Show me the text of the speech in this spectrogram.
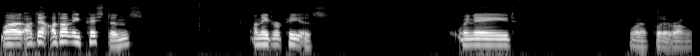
Well, I don't. I don't need pistons. I need repeaters. We need. Well, I've got it wrong.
